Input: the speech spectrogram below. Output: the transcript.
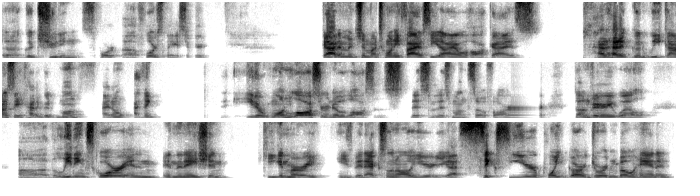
uh, good shooting sport uh, floor spacer. Got to mention my 25 seed Iowa Hawkeyes. Had had a good week. Honestly, had a good month. I don't. I think either one loss or no losses this this month so far. Done very well. Uh, the leading scorer in in the nation, Keegan Murray. He's been excellent all year. You got six year point guard Jordan Bohannon.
